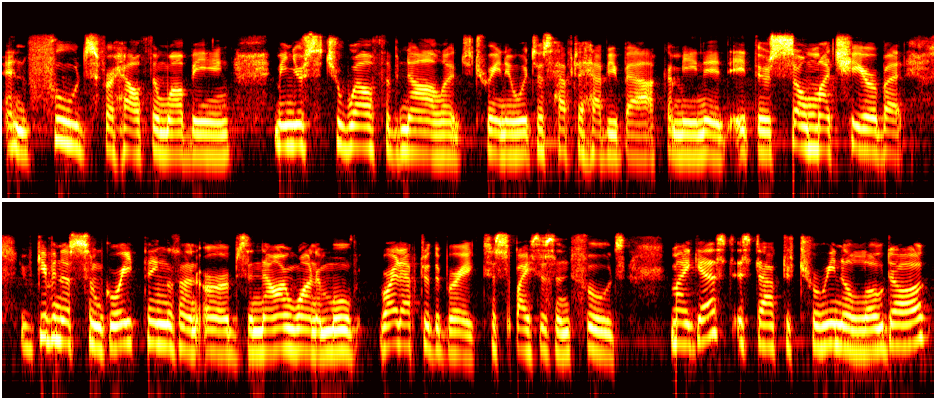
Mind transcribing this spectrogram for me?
and foods for health and well-being. I mean, you're such a wealth of knowledge, Trina. We just have to have you back. I mean, it, it, there's so much here, but you've given us some great things on herbs, and now I want to move right after the break to spices and foods. My guest is Dr. Tieraona Low Dog,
